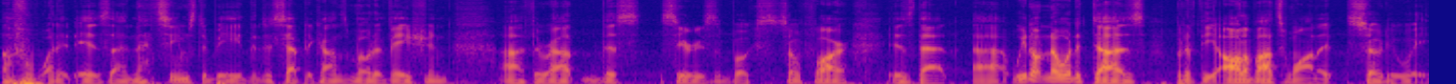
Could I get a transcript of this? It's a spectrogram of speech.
of what it is. And that seems to be the Decepticons' motivation uh, throughout this series of books so far is that uh, we don't know what it does, but if the Autobots want it, so do we.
